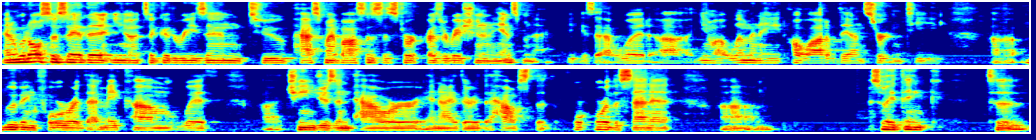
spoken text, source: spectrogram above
And would also say that you know it's a good reason to pass my boss's Historic Preservation Enhancement Act because that would uh, you know eliminate a lot of the uncertainty uh, moving forward that may come with uh, changes in power in either the House or, or the Senate. Um, so I think to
